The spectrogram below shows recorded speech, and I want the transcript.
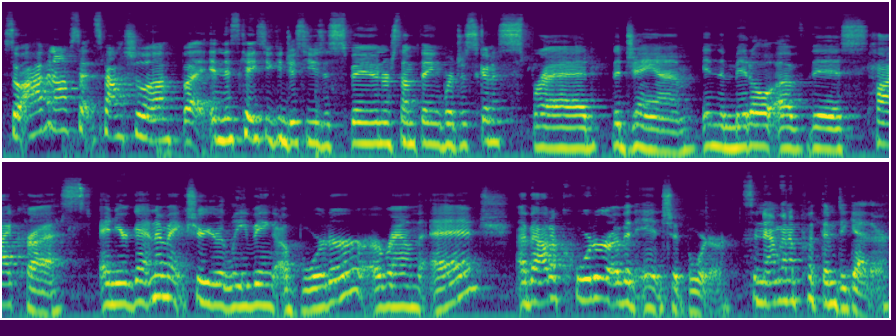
So I have an offset spatula, but in this case you can just use a spoon or something. We're just gonna spread the jam in the middle of this pie crust. And you're gonna make sure you're leaving a border around the edge, about a quarter of an inch of border. So now I'm gonna put them together.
